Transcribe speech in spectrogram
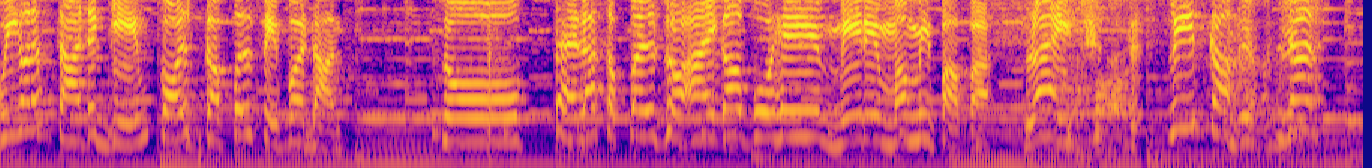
we gonna start a game called couple paper dance so पहला कपल जो आएगा वो है मेरे mummy papa. Right please come done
